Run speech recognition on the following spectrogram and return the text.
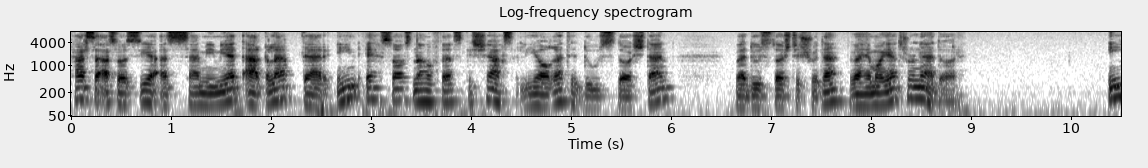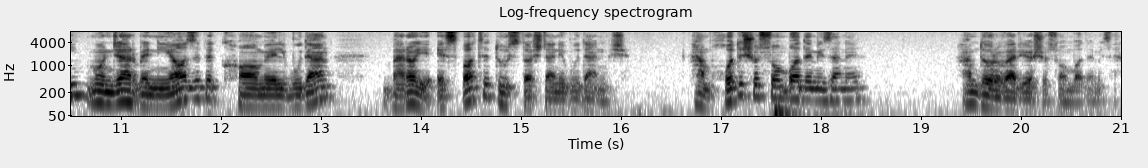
ترس اساسی از صمیمیت اغلب در این احساس نهفته است که شخص لیاقت دوست داشتن و دوست داشته شدن و حمایت رو نداره. این منجر به نیاز به کامل بودن برای اثبات دوست داشتنی بودن میشه. هم خودشو سنباده می‌زنه هم دوروریاشو سنباده می‌زنه.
